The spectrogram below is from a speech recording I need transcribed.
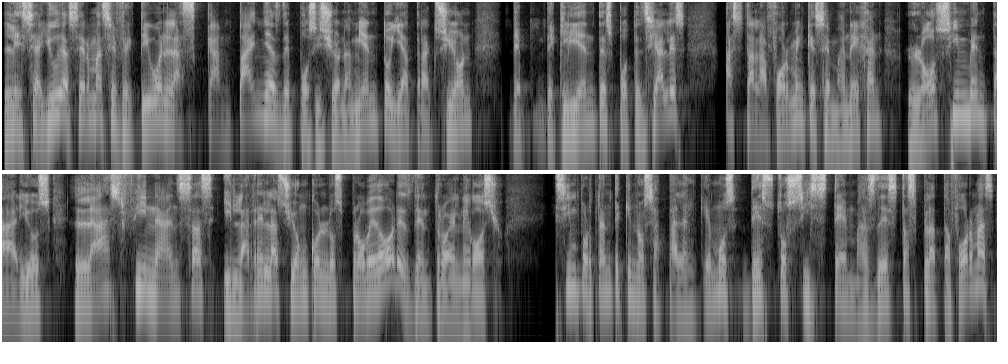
les ayude a ser más efectivo en las campañas de posicionamiento y atracción de, de, clientes potenciales, hasta la forma en que se manejan los inventarios, las finanzas y la relación con los proveedores dentro del negocio. Es importante que nos apalanquemos de estos sistemas, de estas plataformas,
